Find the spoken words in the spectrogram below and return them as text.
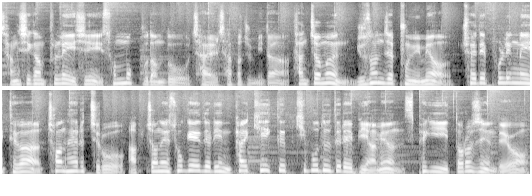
장시간 플레이 시 손목 부담도 잘 잡아줍니다. 단점은 유선 제품이며 최대 폴링 레이트가 1000Hz로 앞전에 소개해드린 8K급 키보드들에 비하면 스펙이 떨어지는데요.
